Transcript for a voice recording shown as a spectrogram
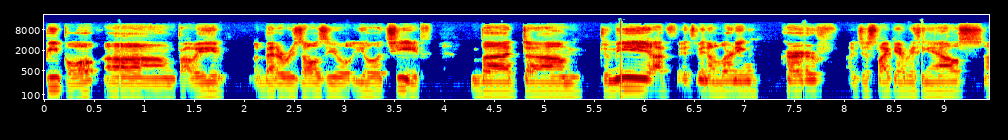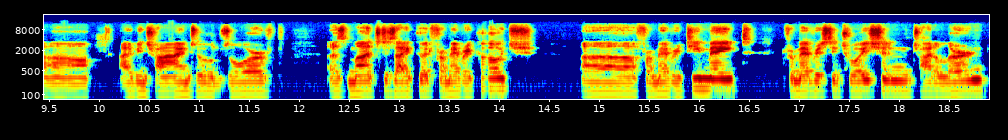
people um, probably better results you'll you'll achieve. But um, to me I've, it's been a learning curve just like everything else. Uh, i've been trying to absorb as much as i could from every coach uh, from every teammate, from every situation, try to learn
